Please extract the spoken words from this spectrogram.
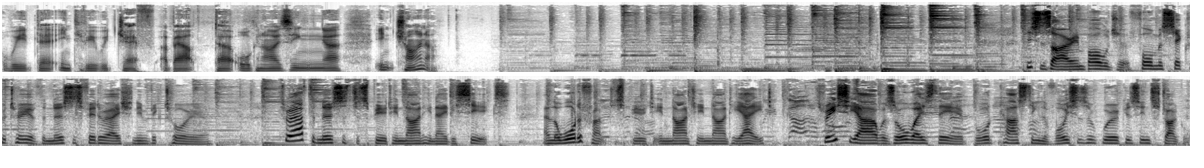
with the interview with Jeff about uh, organising uh, in China. This is Irene Bolger, former Secretary of the Nurses Federation in Victoria. Throughout the nurses' dispute in 1986, and the waterfront dispute in 1998, 3CR was always there broadcasting the voices of workers in struggle.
